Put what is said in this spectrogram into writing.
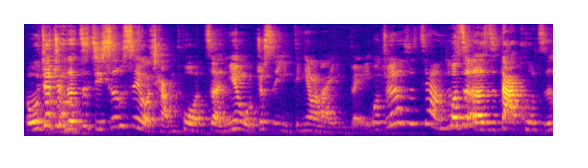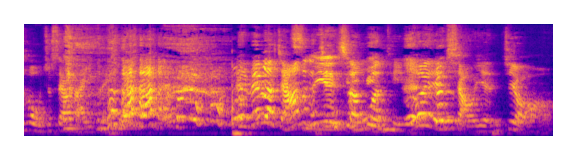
我就觉得自己是不是有强迫症，因为我就是一定要来一杯。我觉得是这样，或者儿子大哭之后，我就是要来一杯。哎，没有讲到这个精神问题，我有点小研究哦。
